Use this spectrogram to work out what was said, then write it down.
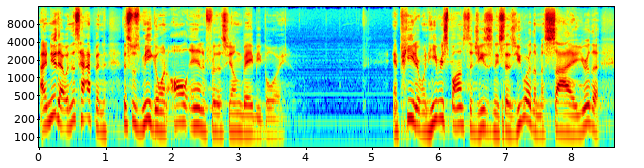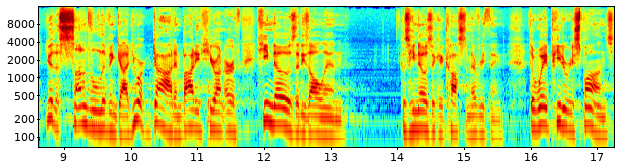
I knew that when this happened, this was me going all in for this young baby boy. And Peter, when he responds to Jesus and he says, You are the Messiah, you're the, you're the Son of the living God, you are God embodied here on earth, he knows that he's all in because he knows it could cost him everything. The way Peter responds,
